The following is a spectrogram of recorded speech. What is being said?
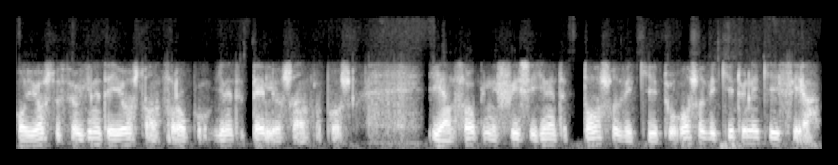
ο Υιός του Θεού γίνεται Υιός του ανθρώπου, γίνεται τέλειος άνθρωπος. Η ανθρώπινη φύση γίνεται τόσο δική του, όσο δική του είναι και η Θεία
